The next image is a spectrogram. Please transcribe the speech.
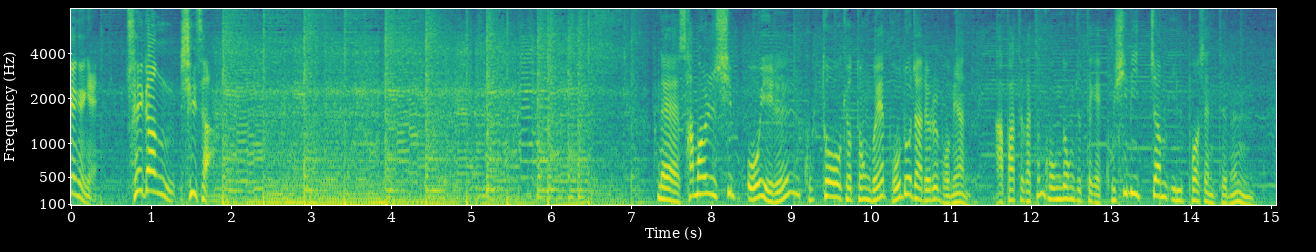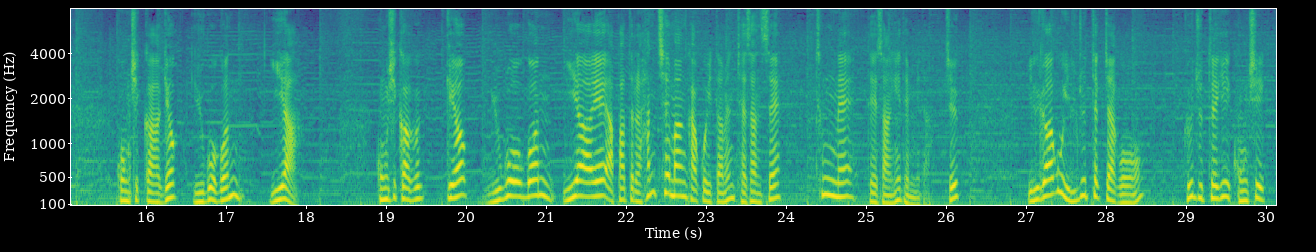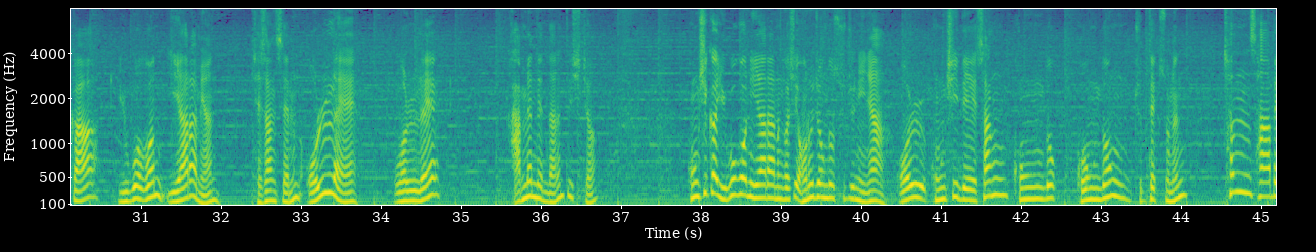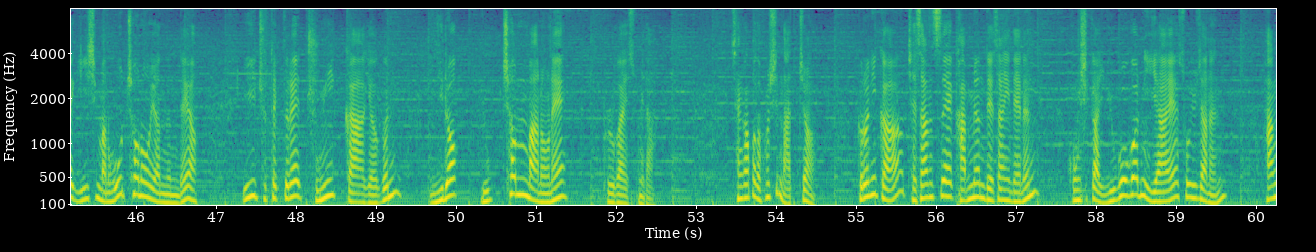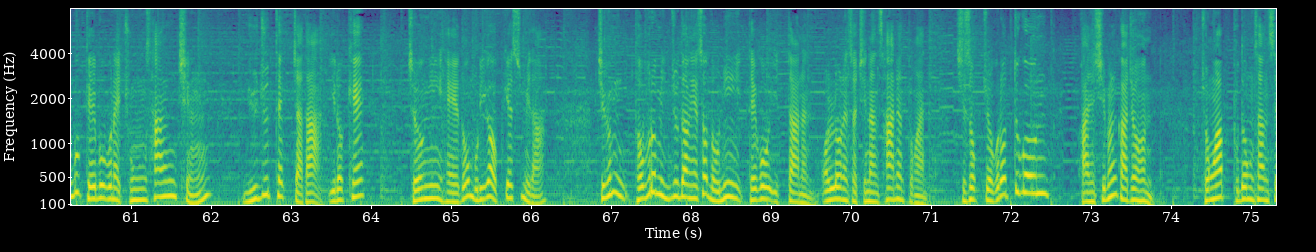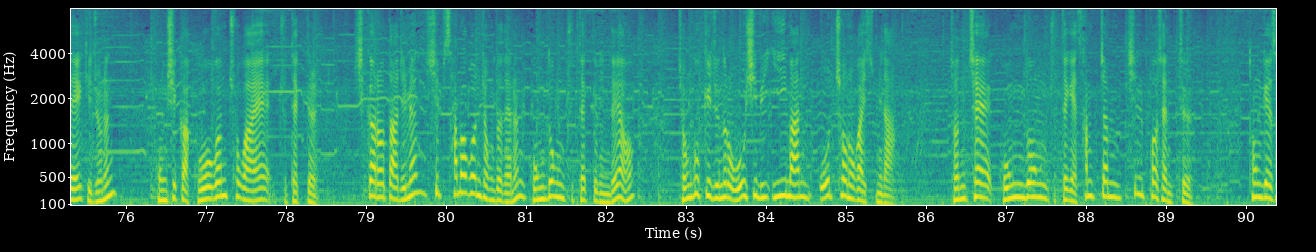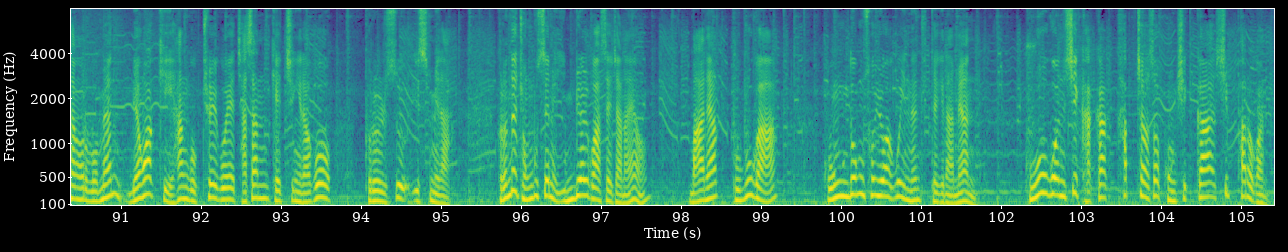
최경영의 최강 시사. 네, 3월 15일 국토교통부의 보도 자료를 보면 아파트 같은 공동주택의 92.1%는 공시가격 6억 원 이하, 공시가격 6억 원 이하의 아파트를 한 채만 갖고 있다면 재산세 특례 대상이 됩니다. 즉, 1가구 1주택자고 그 주택이 공시가 6억 원 이하라면 재산세는 원래 원래 감면된다는 뜻이죠. 공시가 6억 원 이하라는 것이 어느 정도 수준이냐? 올 공시 대상 공동 공동 주택 수는 1,420만 5천 호였는데요. 이 주택들의 중위 가격은 1억 6천만 원에 불과했습니다. 생각보다 훨씬 낮죠. 그러니까 재산세 감면 대상이 되는 공시가 6억 원 이하의 소유자는 한국 대부분의 중상층 유주택자다. 이렇게 정의해도 무리가 없겠습니다. 지금 더불어민주당에서 논의되고 있다는 언론에서 지난 4년 동안 지속적으로 뜨거운 관심을 가져온 종합부동산세의 기준은 공시가 9억 원 초과의 주택들, 시가로 따지면 13억 원 정도 되는 공동주택들인데요. 전국 기준으로 52만 5천 호가 있습니다. 전체 공동주택의 3.7% 통계상으로 보면 명확히 한국 최고의 자산 계층이라고 부를 수 있습니다. 그런데 종부세는 인별 과세잖아요. 만약 부부가 공동 소유하고 있는 주택이라면 9억 원씩 각각 합쳐서 공시가 18억 원.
